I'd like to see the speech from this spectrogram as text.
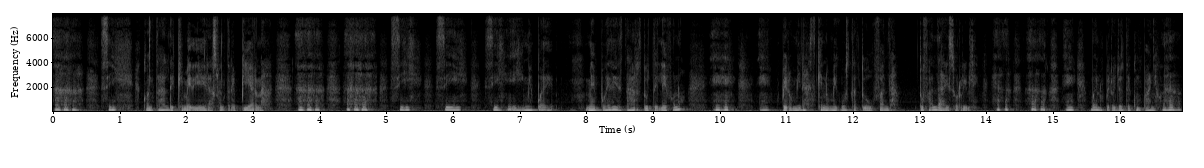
sí, con tal de que me diera su entrepierna. sí, sí, sí. ¿Y me, puede, ¿me puedes dar tu teléfono? pero mira, es que no me gusta tu falda. Tu falda es horrible. bueno, pero yo te acompaño.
